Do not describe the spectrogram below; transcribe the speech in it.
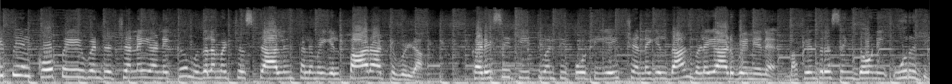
ஐபிஎல் கோப்பையை வென்ற சென்னை அணிக்கு முதலமைச்சர் ஸ்டாலின் தலைமையில் பாராட்டு விழா. கடைசி டி டுவெண்டி போட்டியை சென்னையில்தான் விளையாடுவேன் என மகேந்திர சிங் தோனி உறுதி.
